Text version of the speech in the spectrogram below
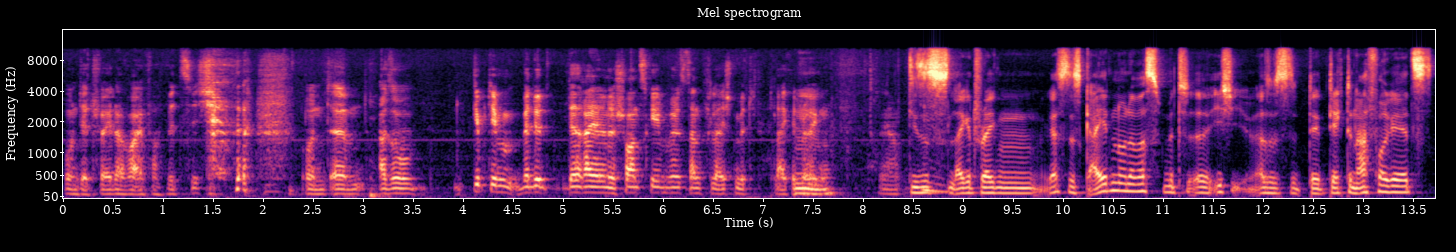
und der Trailer war einfach witzig. und ähm, also gib dem, wenn du der Reihe eine Chance geben willst, dann vielleicht mit Like a mhm. Dragon. Mm. Ja. Dieses Like a Dragon, wie heißt das, Gaiden oder was? Mit äh, Ishi, also der direkte Nachfolger jetzt,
